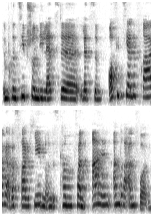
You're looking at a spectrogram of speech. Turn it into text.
im Prinzip schon die letzte, letzte offizielle Frage, aber das frage ich jeden und es kommen von allen andere Antworten.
